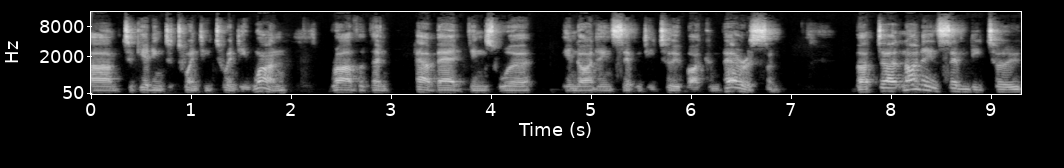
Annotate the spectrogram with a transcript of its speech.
um, to getting to 2021 rather than how bad things were in 1972 by comparison. But uh, 1972,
